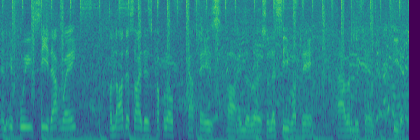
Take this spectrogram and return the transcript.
and if we see that way, on the other side there's a couple of cafes uh, in the row. So let's see what they have and we can eat it.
